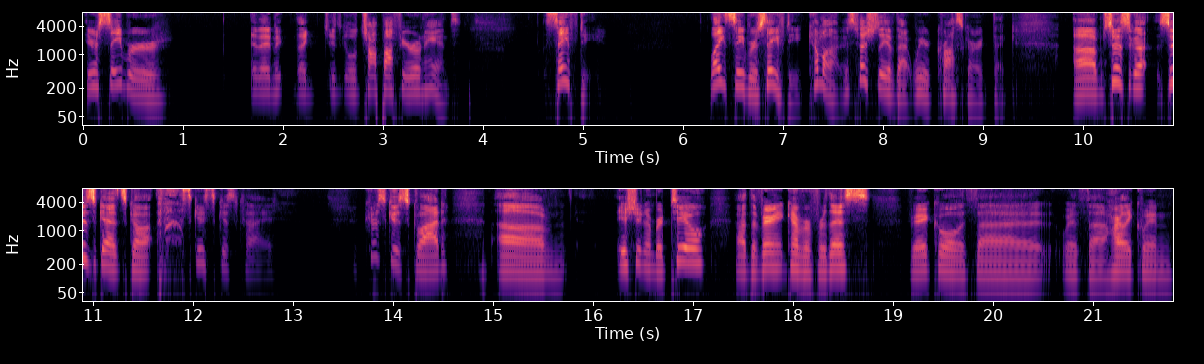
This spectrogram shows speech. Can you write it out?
your saber and then it, like it will chop off your own hand. Safety. Lightsaber safety. Come on, especially of that weird crossguard thing. Um Suzuka Suzuka Squad Couscous Squad. Um issue number two. Uh, the variant cover for this. Very cool with uh with uh, Harley Quinn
